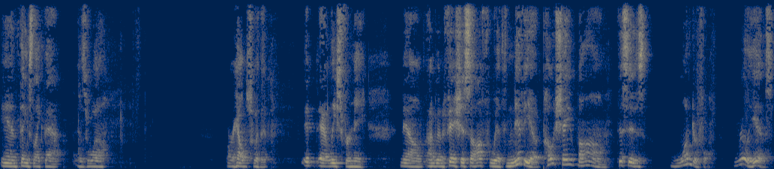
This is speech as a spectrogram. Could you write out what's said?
and things like that as well. Or helps with it. It at least for me. Now, I'm going to finish this off with Nivea Post Shave Balm. This is wonderful. It really is.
